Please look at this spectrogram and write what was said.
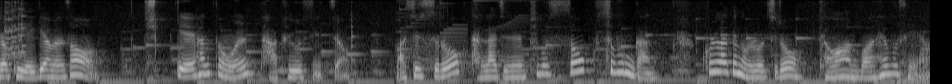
이렇게 얘기하면서 쉽게 한 통을 다 비울 수 있죠. 마실수록 달라지는 피부 속 수분감, 콜라겐 올로지로 경험 한번 해보세요.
